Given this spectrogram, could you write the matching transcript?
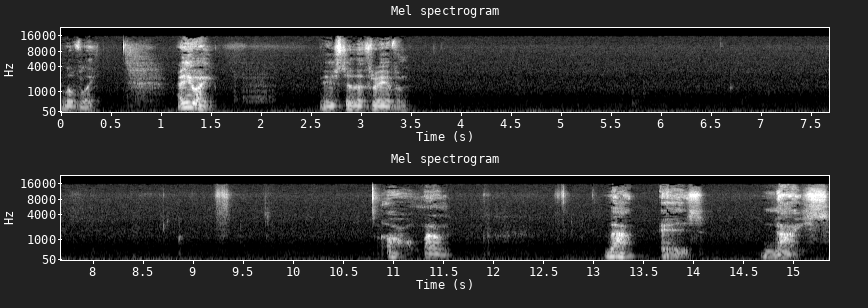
Lovely. Anyway, here's to the three of them. Oh man, that is nice.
